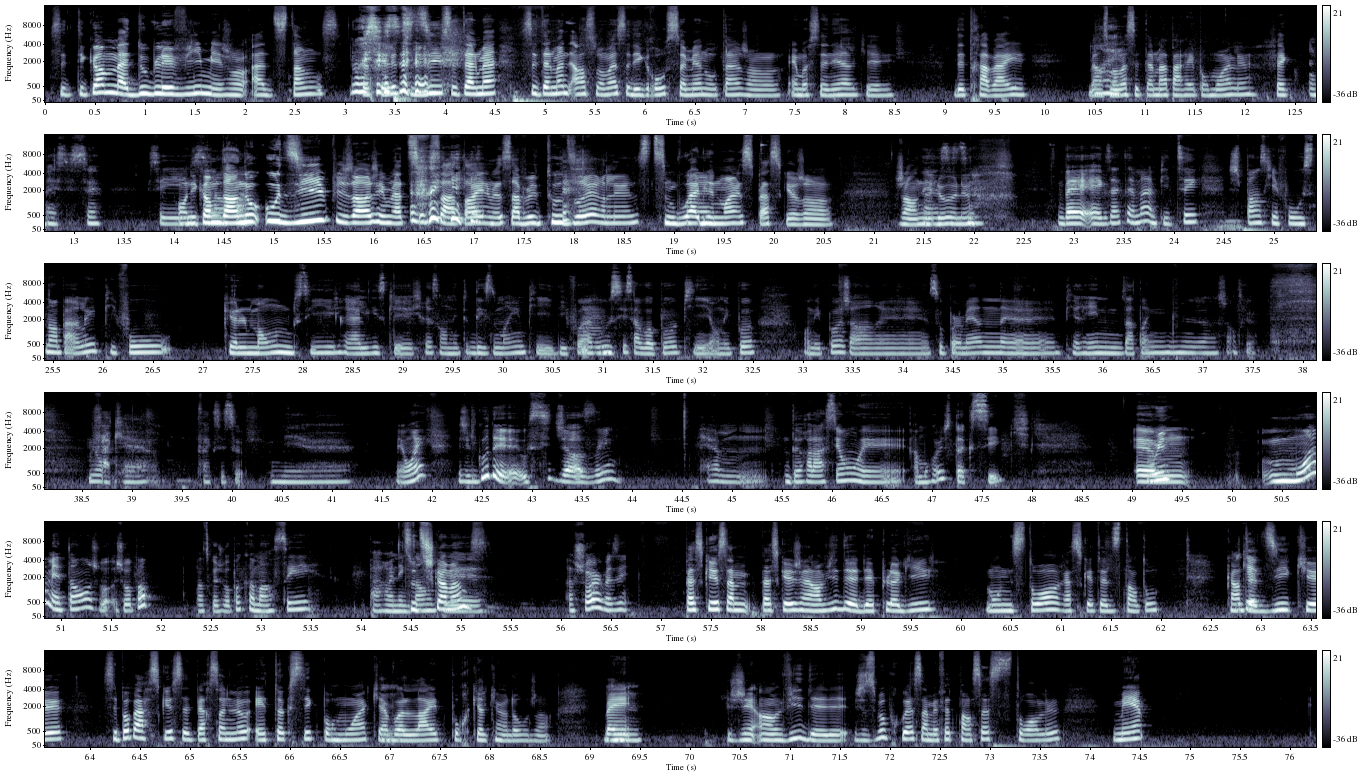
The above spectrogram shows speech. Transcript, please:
c'est- T'es comme ma double vie, mais genre à distance. Ouais, Parce que là, tu dis, c'est tellement. C'est tellement. En ce moment, c'est des grosses semaines, autant genre émotionnelles que de travail. Mais en ce moment, c'est tellement pareil pour moi, là. Fait que Ben, c'est ça. On est comme dans nos hoodies, puis genre, j'ai ma tuque sur la tête, mais ça veut tout dire, là. Si tu me vois Ouais. habillée de même, c'est parce que, genre, j'en ai Ouais, là, là. ça. Ben, exactement. Puis, tu sais, je pense qu'il faut aussi en parler, puis il faut que le monde aussi réalise que Chris, on est tous des humains, puis des fois, Mm. nous aussi, ça va pas, puis on n'est pas, on n'est pas genre euh, Superman, euh, puis rien nous atteint, genre, en tout cas. Fait que, fait que c'est ça. Mais, euh, mais ouais, j'ai le goût de, aussi de jaser euh, de relations euh, amoureuses toxiques. Euh, Oui. Moi, mettons, je je vais pas, parce que je vais pas commencer par un exemple. commence? euh, Ah, sure, vas-y. Parce que ça parce que j'ai envie de, de plugger mon histoire à ce que tu as dit tantôt. Quand tu as dit que c'est pas parce que cette personne-là est toxique pour moi qu'elle Mm. va l'être pour quelqu'un d'autre, genre. Ben, Mhm. J'ai envie de. Je sais pas pourquoi ça m'a fait penser à cette histoire-là, mais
